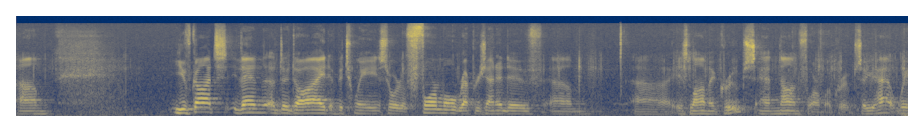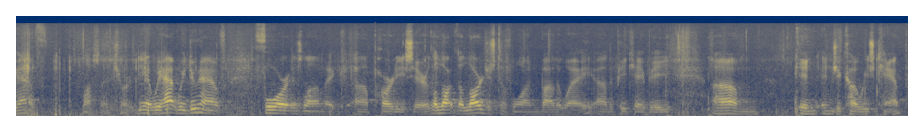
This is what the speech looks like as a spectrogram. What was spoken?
Um, You've got then a divide between sort of formal representative um, uh, Islamic groups and non-formal groups. So you have, we have, lost that chart. Yeah, we have, we do have four Islamic uh, parties here. The, lar the largest of one, by the way, uh, the PKB, um, in, in Jokowi's camp.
